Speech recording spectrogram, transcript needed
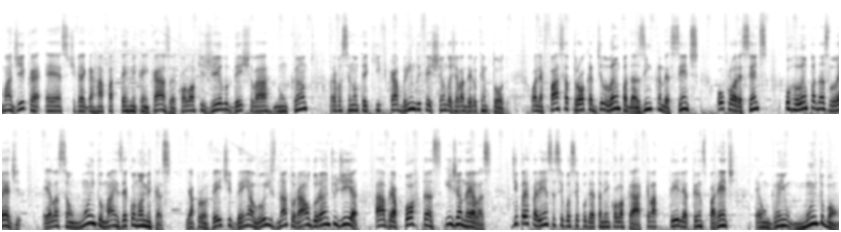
Uma dica é, se tiver garrafa térmica em casa, coloque gelo, deixe lá num canto para você não ter que ficar abrindo e fechando a geladeira o tempo todo. Olha, faça a troca de lâmpadas incandescentes ou fluorescentes por lâmpadas LED. Elas são muito mais econômicas. E aproveite bem a luz natural durante o dia. Abra portas e janelas. De preferência, se você puder também colocar aquela telha transparente, é um ganho muito bom.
